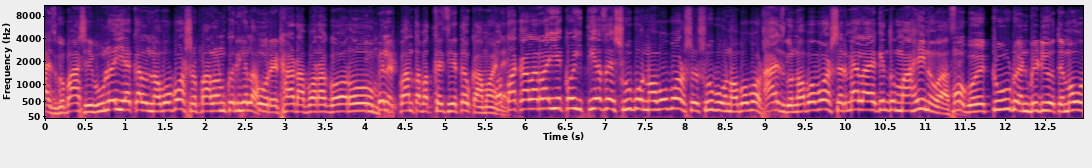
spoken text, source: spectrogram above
আজ গো বাসি বুলাই একাল নববর্ষ পালন করি হেলাম ওরে ঠাডা পড়া গরম। প্লেট পান্তা ভাত খাইছি এতেও কাম হয় না কথা কালার আইয়ে কই ইতিহাসে শুভ নববর্ষ শুভ নববর্ষ। আজ গো নববর্ষের মেলায় কিন্তু মাহিনও আছে। মগো একটু উডেন ভিডিওতে। মগো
